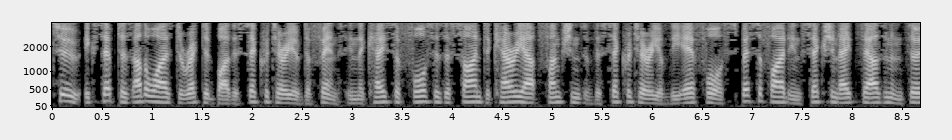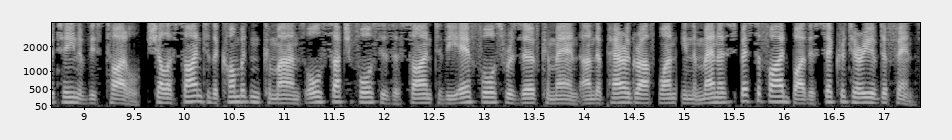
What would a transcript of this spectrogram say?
2 except as otherwise directed by the Secretary of Defense in the case of forces assigned to carry out functions of the Secretary of the Air Force specified in Section 8013 of this title, shall assign to the combatant commands all such forces assigned to the Air Force Reserve Command under paragraph 1 in the manner specified by the Secretary of Defense.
